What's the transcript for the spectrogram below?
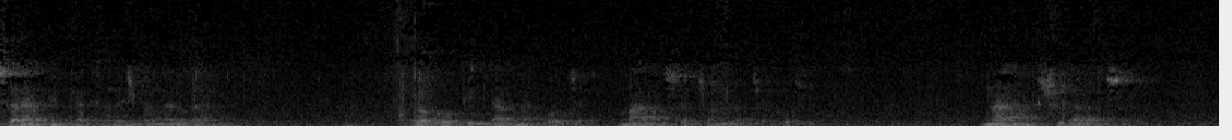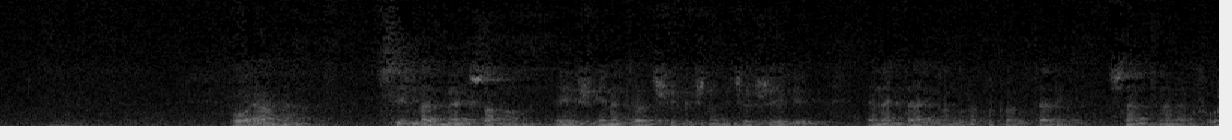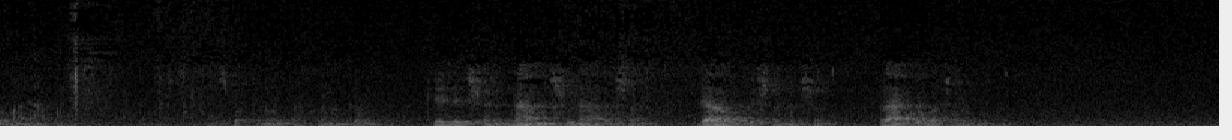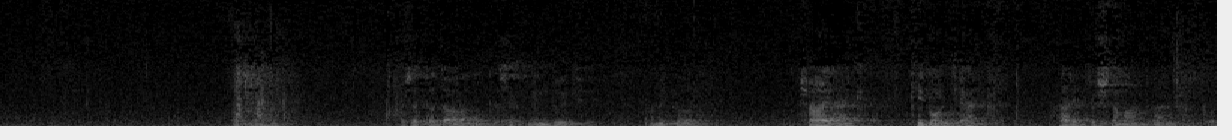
Mindig szerelmi kettelésben merül el. Ő a gópik elme voltja, Mánasza Chandra Csakosa. Nának Sudárasza. szívlek meg Saham, és énekelt Sri Krishna dicsőségét, e nektári hangulatokat teli szent nevek formájában. Ez Bhaktivinoda a kérése, nem sudárosa, Gál Krishna Rákó Vacsaram. ezek a dalok, ezek mind úgy, amikor csalják, kibontják Hari Krishna mantrát, akkor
